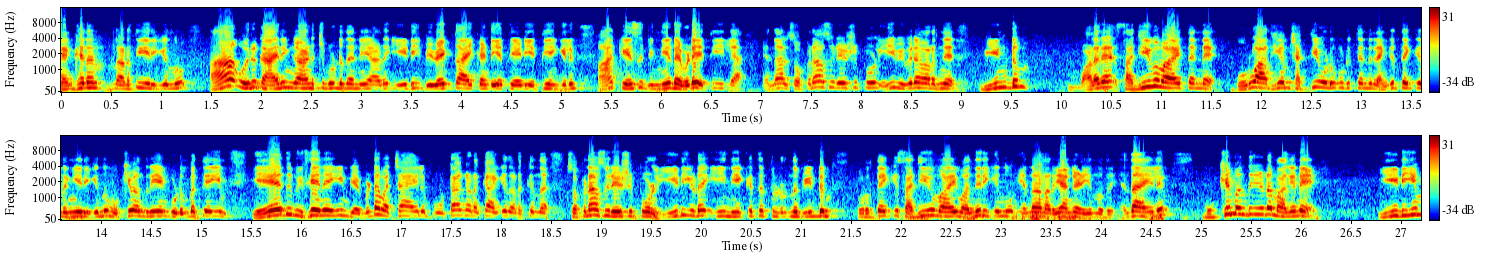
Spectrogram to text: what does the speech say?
ലംഘനം നടത്തിയിരിക്കുന്നു. ആ ഒരു കാര്യം കാണിച്ചുകൊണ്ട് തന്നെയാണ് ഇ ഡി വിവേക് തായ്ക്കണ്ടിയെ തേടി എത്തിയെങ്കിലും ആ കേസ് പിന്നീട് എവിടെ എത്തിയില്ല. എന്നാൽ സ്വപ്ന സുരേഷ് ഇപ്പോൾ ഈ വിവരം അറിഞ്ഞ് വീണ്ടും വളരെ സജീവമായി തന്നെ പൂർവാധികം ശക്തിയോടുകൂടി തന്നെ രംഗത്തേക്ക് ഇറങ്ങിയിരിക്കുന്നു. മുഖ്യമന്ത്രിയെയും കുടുംബത്തെയും ഏത് വിധേനയും എവിടെ വച്ചായാലും പൂട്ടാൻ കണക്കാക്കി നടക്കുന്ന സ്വപ്ന സുരേഷ് ഇപ്പോൾ ഇ ഡിയുടെ ഈ നീക്കത്തെ തുടർന്ന് വീണ്ടും പുറത്തേക്ക് സജീവമായി വന്നിരിക്കുന്നു എന്നാണ് അറിയാൻ കഴിയുന്നത്. എന്തായാലും മുഖ്യമന്ത്രിയുടെ മകനെ ഇ ഡിയും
